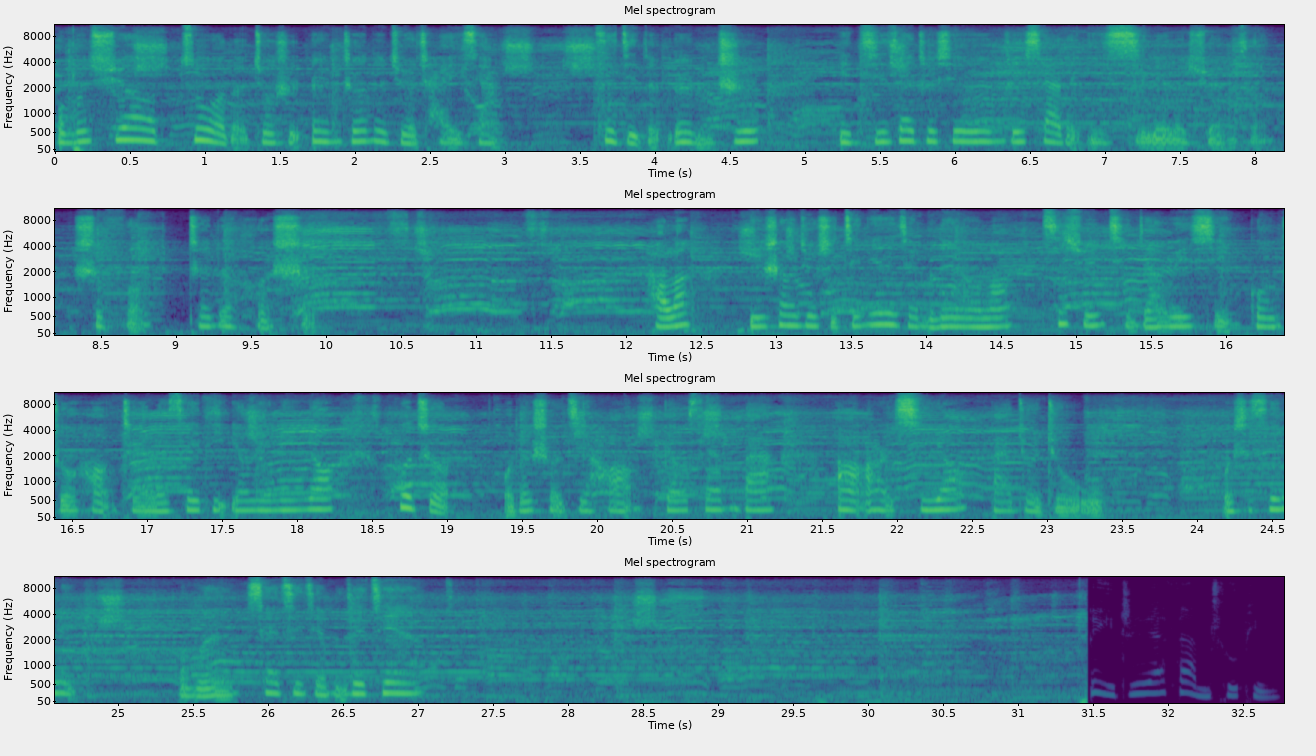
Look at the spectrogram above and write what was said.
我们需要做的就是认真的觉察一下自己的认知。以及在这些认知下的一系列的选择是否真的合适？好了，以上就是今天的节目内容了。咨询请加微信公众号 jlcd 幺零零幺，或者我的手机号幺三八二二七幺八九九五。我是 c e l i n e 我们下期节目再见。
